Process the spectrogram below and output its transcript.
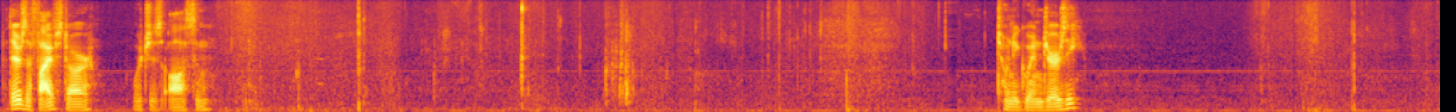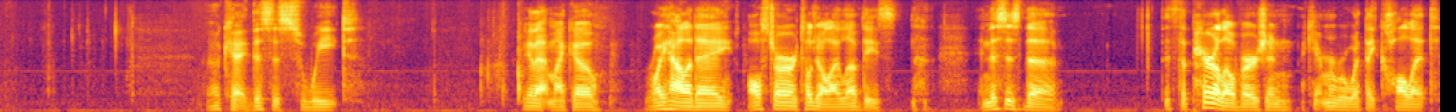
But there's a five star, which is awesome. Tony Gwynn jersey. Okay, this is sweet. Look at that, Maiko. Roy Halladay, All-Star. I told you all I love these. And this is the it's the parallel version. I can't remember what they call it.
